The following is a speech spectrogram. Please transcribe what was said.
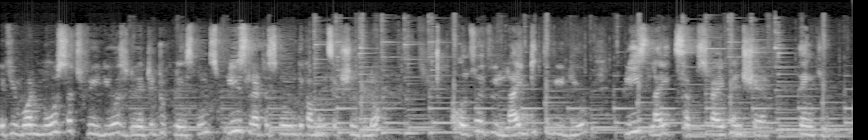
If you want more such videos related to placements, please let us know in the comment section below. Also, if you liked the video, please like, subscribe, and share. Thank you.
